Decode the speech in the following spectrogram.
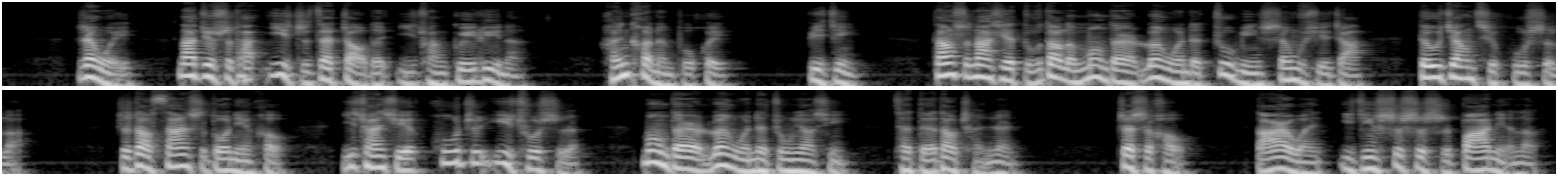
认为那就是他一直在找的遗传规律呢？很可能不会，毕竟当时那些读到了孟德尔论文的著名生物学家都将其忽视了。直到三十多年后，遗传学呼之欲出时，孟德尔论文的重要性才得到承认。这时候，达尔文已经逝世十八年了。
